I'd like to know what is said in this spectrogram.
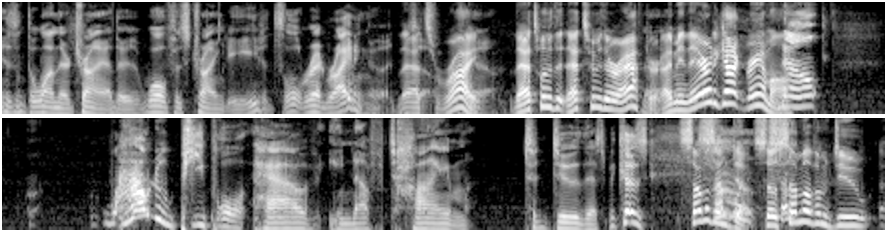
isn't the one they're trying. The wolf is trying to eat. It's Little Red Riding Hood. That's so, right. you know. That's who the, that's who they're after. I mean, they already got grandma. Now, how do people have enough time to do this? Because Some of them someone- do. So some, of them do uh,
